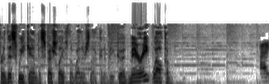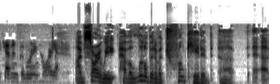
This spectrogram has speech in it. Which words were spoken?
for this weekend, especially if the weather's not going to be good. Mary, welcome. Hi, Kevin. Good morning. How are you? I'm sorry we have a little bit of a truncated uh, uh,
